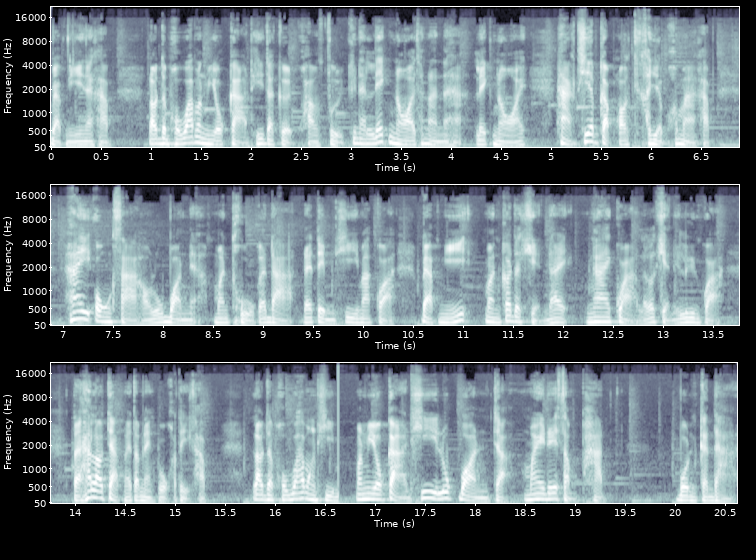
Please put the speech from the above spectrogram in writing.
แบบนี้นะครับ เราจะพบว่ามันมีโอกาสที่จะเกิดความฝืดขึ้นนั้นเล็กน้อยเท่านั้นนะฮะเล็กน้อย หากเทียบกับเราขยับเข้ามาครับให้องศาของลูกบอลเนี่ยมันถูกกระดาษได้เต็มที่มากกว่า แบบนี้มันก็จะเขียนได้ง่ายกว่า แล้วก็เขียนได้ลื่นกว่า แต่ถ้าเราจับในตำแหน่งปกติครับ เราจะพบว่าบางทีมันมีโอกาสที่ลูกบอลจะไม่ได้สัมผัสบนกระดาษ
